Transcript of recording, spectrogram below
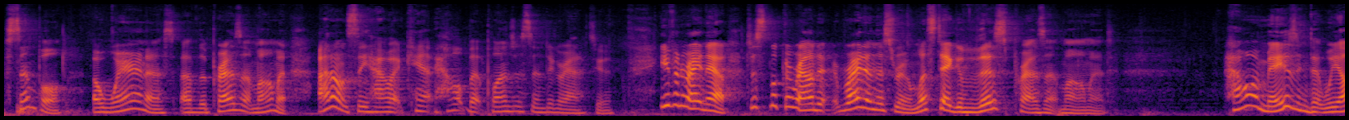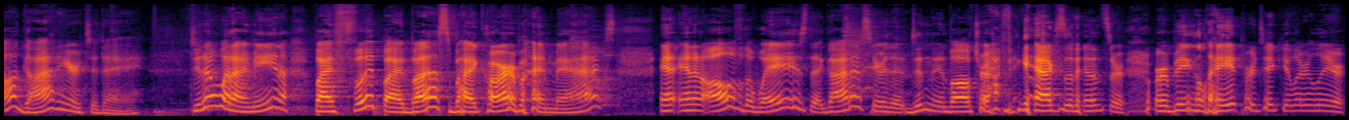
Simple awareness of the present moment. I don't see how it can't help but plunge us into gratitude. Even right now, just look around right in this room. Let's take this present moment. How amazing that we all got here today. Do you know what I mean? By foot, by bus, by car, by Max. And, and, in all of the ways that got us here that didn't involve traffic accidents or, or being late, particularly, or,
